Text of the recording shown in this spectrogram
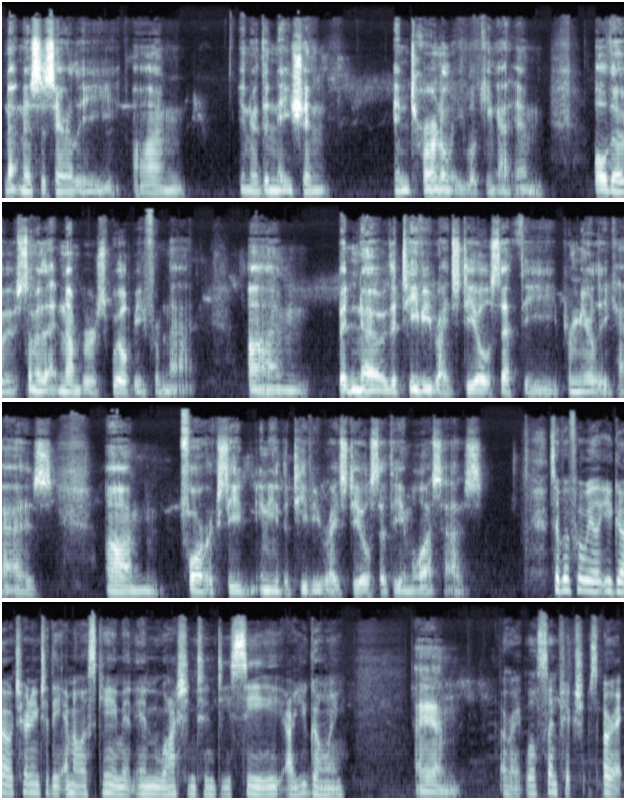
not necessarily um, you know the nation internally looking at him although some of that numbers will be from that um, but no the tv rights deals that the premier league has um, far exceed any of the tv rights deals that the mls has so before we let you go turning to the mls game in, in washington d.c are you going i am all right, we'll send pictures. All right.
